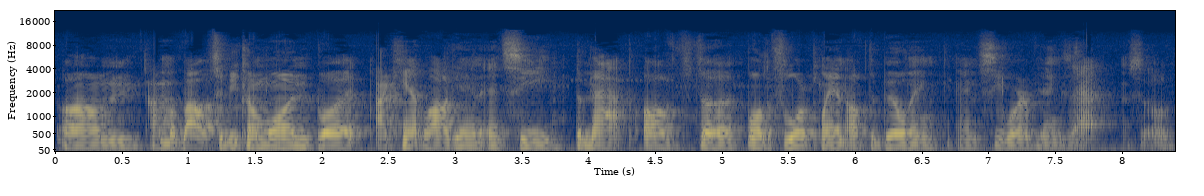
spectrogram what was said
Um, I'm about to become one, but I can't log in and see the map of the well, the floor plan of the building and see where everything's at. So.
